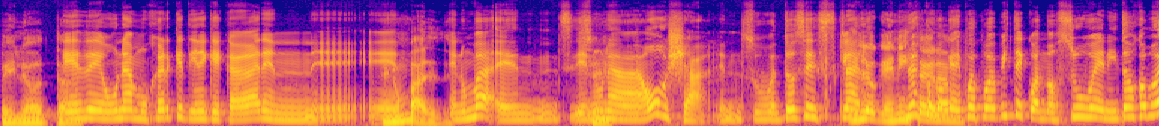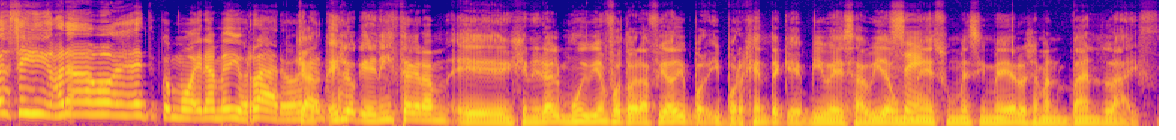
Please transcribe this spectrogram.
las pelotas. es de una mujer que tiene que cagar en, eh, En un balde. en, un ba- en, en Sí. una olla en su entonces claro lo que en no es como Instagram- que después pues, viste cuando suben y todos como "Eh, sí ganamos eh", como era medio raro Claro, es lo que en Instagram, eh, en general, muy bien fotografiado y por, y por gente que vive esa vida un Sí. mes, un mes y medio, lo llaman van life,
